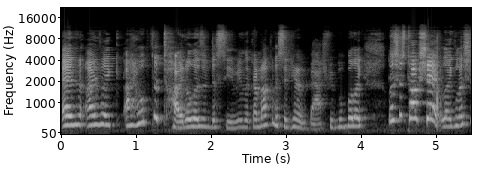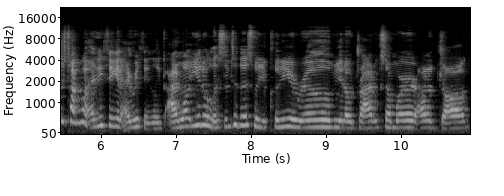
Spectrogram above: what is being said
and I like I hope the title isn't deceiving. Like I'm not gonna sit here and bash people, but like let's just talk shit. Like let's just talk about anything and everything. Like I want you to listen to this when you're cleaning your room, you know, driving somewhere on a jog,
